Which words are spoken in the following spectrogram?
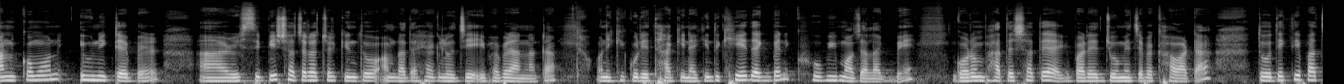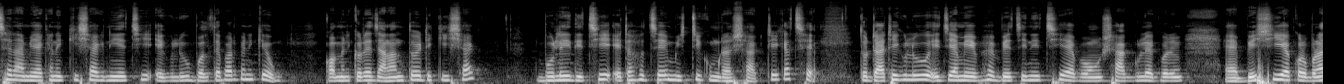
আনকমন ইউনিক টাইপের রেসিপি সচরাচর কিন্তু আমরা দেখা গেলো যে এইভাবে রান্নাটা অনেকে করে থাকি না, কিন্তু খেয়ে দেখবেন খুবই মজা লাগবে। গরম ভাতের সাথে একবারে জমে যাবে খাওয়াটা। তো দেখতে পাচ্ছেন আমি এখানে কী শাক নিয়েছি, এগুলোও বলতে পারবেন কেউ? কমেন্ট করে জানান তো এটি কী শাক। বলেই দিচ্ছি, এটা হচ্ছে মিষ্টি কুমড়ার শাক, ঠিক আছে? তো ডাঁটিগুলো এই যে আমি এভাবে বেছে নিচ্ছি এবং শাকগুলো একবারে বেশি ইয়ে করব না।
